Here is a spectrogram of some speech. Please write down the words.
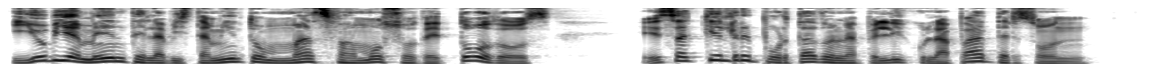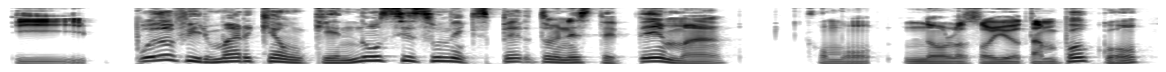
Y obviamente el avistamiento más famoso de todos es aquel reportado en la película Patterson, y puedo afirmar que aunque no seas un experto en este tema, como no lo soy yo tampoco,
